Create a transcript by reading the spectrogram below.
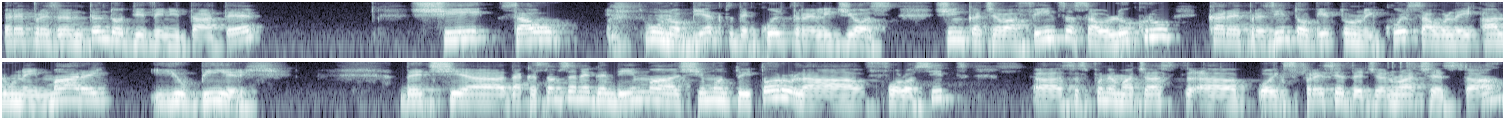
reprezentând o divinitate și sau un obiect de cult religios și încă ceva ființă sau lucru care reprezintă obiectul unui cult sau al unei mari iubiri deci, uh, dacă stăm să ne gândim, uh, și Mântuitorul a folosit, uh, să spunem, această, o expresie de genul acesta,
